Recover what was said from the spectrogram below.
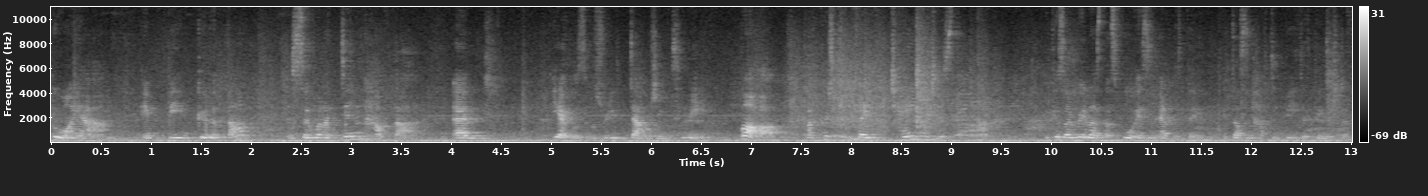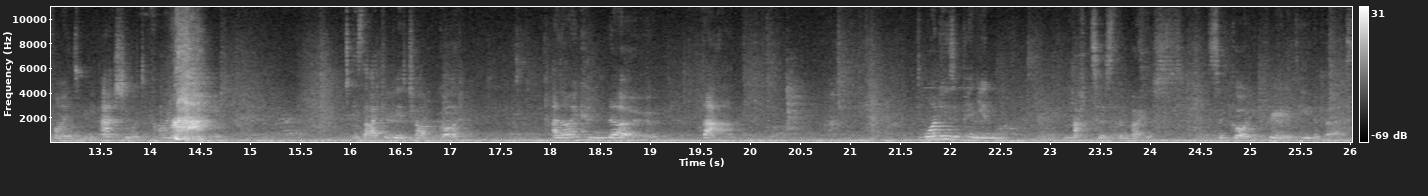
who I am, in being good at that. And so when I didn't have that, um, yeah, it was, it was really damaging to me. But my Christian faith changes that because I realise that sport isn't everything. It doesn't have to be the thing which defines me. Actually, what defines me is that I can be a child of God and I can know that one whose opinion matters the most, so God who created the universe,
